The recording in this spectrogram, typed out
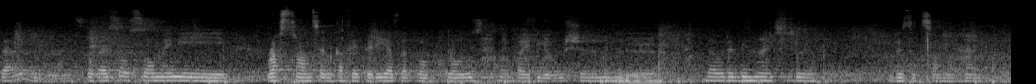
That would be nice. Because I saw so many restaurants and cafeterias that were closed by the ocean. Yeah. That would have been nice to visit some of them.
